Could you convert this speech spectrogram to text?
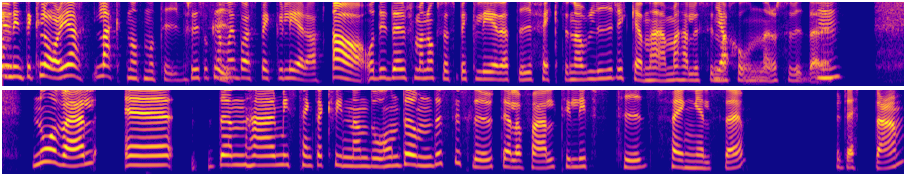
vi ju... det inte klarlagt något motiv, så Precis. kan man ju bara spekulera. Ja, och det är därför man också har spekulerat i effekten av lyrikan här med hallucinationer och så vidare. Mm. Nåväl, eh, den här misstänkta kvinnan då, hon dömdes till slut i alla fall till livstids fängelse för detta.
